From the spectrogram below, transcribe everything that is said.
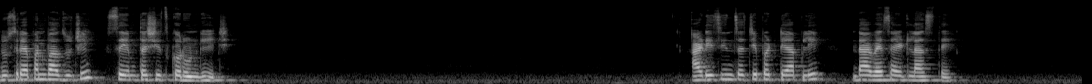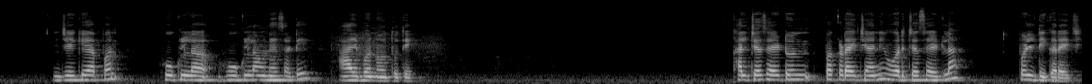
दुसऱ्या पण बाजूची सेम तशीच करून घ्यायची. अडीच इंचाची पट्टी आपली डाव्या साईडला असते. जे की आपण हुक ला हुक लावण्यासाठी आय बनवतो ते. खालच्या साईडून पकडायची आणि वरच्या साईडला पलटी करायची.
